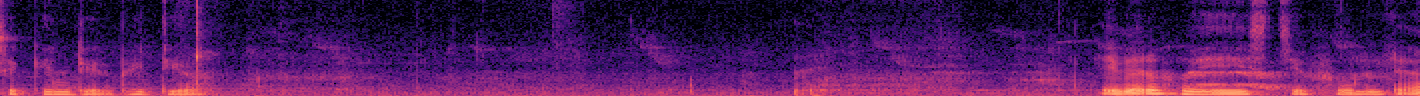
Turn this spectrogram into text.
সেকেন্ডের ভিডিও। এবার হয়ে এসছে ফুলটা।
